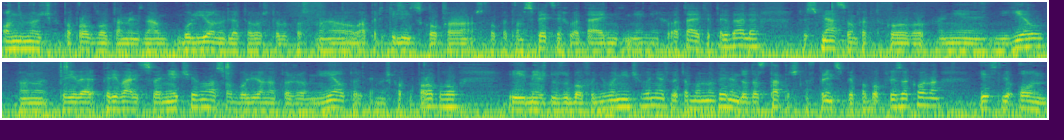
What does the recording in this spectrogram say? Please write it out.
он немножечко попробовал там, я не знаю, бульона для того, чтобы э, определить, сколько, сколько там специй хватает, не, не хватает и так далее. То есть мясо он как такого не, не ел, он перевариться нечего, особо бульона тоже он не ел, только немножко попробовал, и между зубов у него ничего нет, поэтому он уверен, да достаточно, в принципе, по букве закона, если он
